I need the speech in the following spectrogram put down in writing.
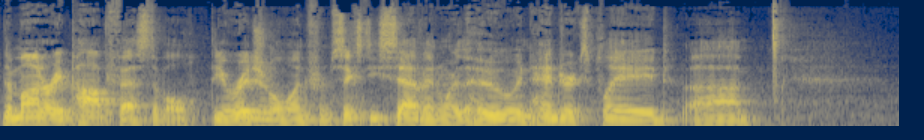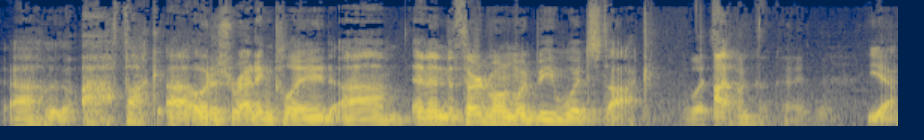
the Monterey Pop Festival, the original one from '67, where the Who and Hendrix played. Uh, uh, who the, ah, fuck, uh, Otis Redding played, um, and then the third one would be Woodstock. Woodstock, okay. Yeah,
